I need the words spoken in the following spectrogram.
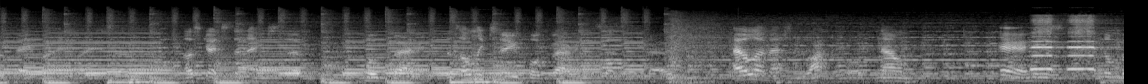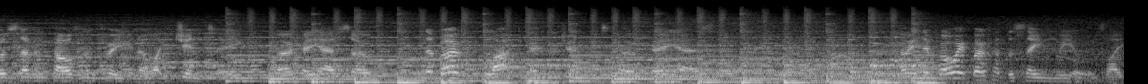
Okay, but anyways, um, let's get to the next um, pug variant. There's only two pug variants, and you know, LMS Black Pug. Now, here he's number 7003. You know, like Jinty. Okay, yeah. So they're both black and engines. Okay, yeah. So, I mean, they probably both have the same wheels, like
